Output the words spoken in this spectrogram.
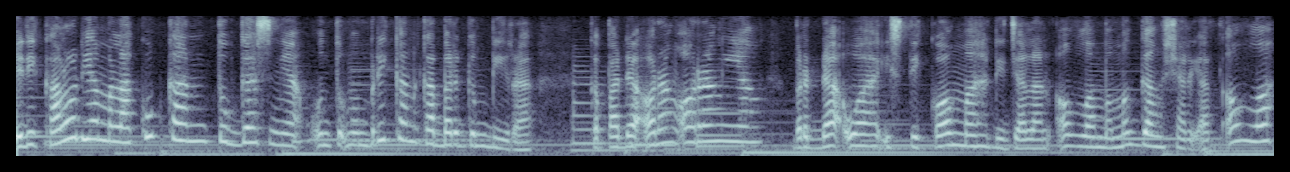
Jadi kalau dia melakukan tugasnya untuk memberikan kabar gembira kepada orang-orang yang berdakwah istiqomah di jalan Allah memegang syariat Allah,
